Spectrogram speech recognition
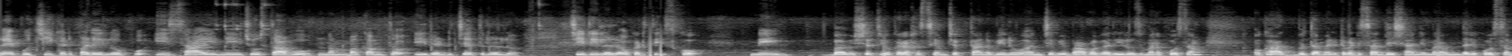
రేపు చీకటి పడేలోపు ఈ సాయిని చూస్తావు. నమ్మకంతో ఈ రెండు చేతులలో చీటీలలో ఒకటి తీసుకో. నీ భవిష్యత్తు యొక్క రహస్యం చెప్తాను విను అని చెప్పి బాబా గారు ఈరోజు మన కోసం ఒక అద్భుతమైనటువంటి సందేశాన్ని మనందరి కోసం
